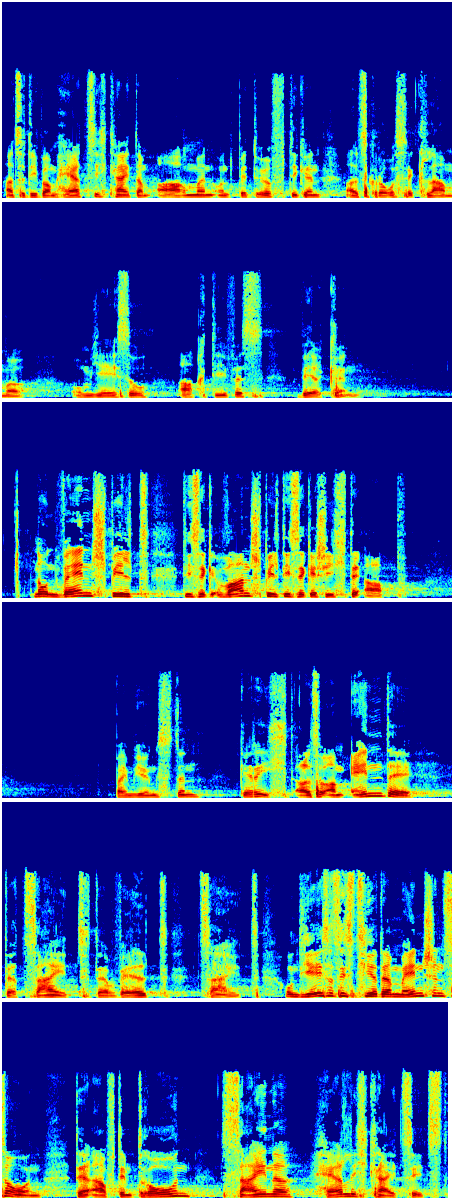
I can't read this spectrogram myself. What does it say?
Also die Barmherzigkeit am Armen und Bedürftigen als große Klammer um Jesu aktives Wirken. Nun, wann spielt diese, wann spielt diese Geschichte ab? Beim jüngsten Gericht, also am Ende der Zeit, der Weltzeit. Und Jesus ist hier der Menschensohn, der auf dem Thron seiner Herrlichkeit sitzt.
